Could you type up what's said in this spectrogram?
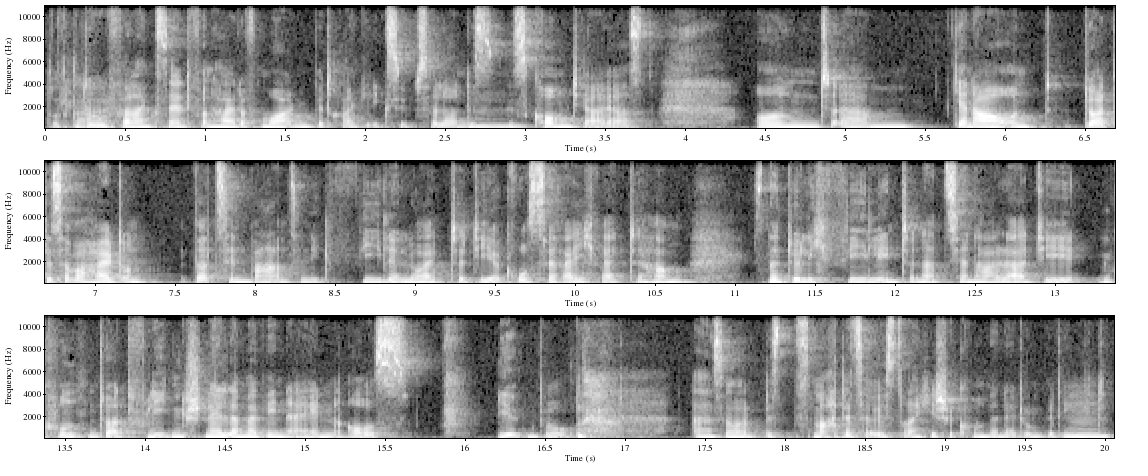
Total. Du verlangst nicht von heute auf morgen Betrag XY, das, mhm. das kommt ja erst. Und ähm, genau, und dort ist aber halt, und dort sind wahnsinnig viele Leute, die eine große Reichweite haben. Ist natürlich viel internationaler. Die Kunden dort fliegen schneller mal wen ein aus irgendwo. Also das, das, macht jetzt ein österreichischer Kunde nicht unbedingt. Mhm.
